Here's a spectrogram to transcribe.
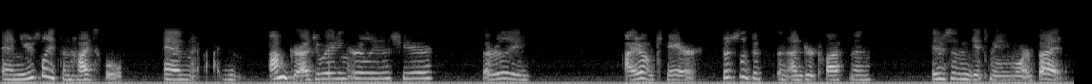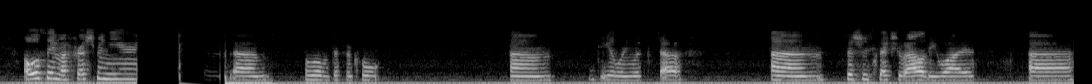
And usually it's in high school. And I'm graduating early this year, so I really, I don't care. Especially if it's an underclassman. It just doesn't get to me anymore. But I will say my freshman year, it was um, a little difficult um, dealing with stuff, um, especially sexuality-wise. Uh,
